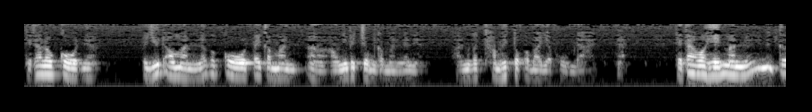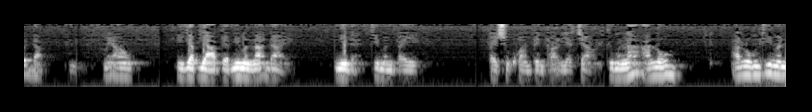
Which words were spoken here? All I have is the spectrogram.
แต่ถ้าเราโกรธเนี่ย ไปยึดเอามัน แล้วก็โกรธไปกับมันอ่าเอานี้ไปจมกับมันแล้วเนี่ยอันมันก็ทำให้ตกอบายภูมิได้นะแต่ถ้าเราเห็นมันมันเกิดดับ ไม่เอาหยาบหยาบแบบนี้มันละได้ นี่แหละ ที่มันไป ไปสู่ความเป็นพระริยเจ้า คือมันละอารมณ์ อารมณ์ที่มัน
